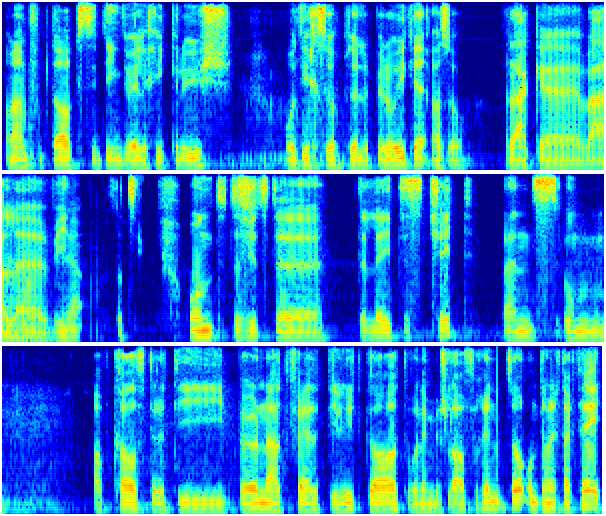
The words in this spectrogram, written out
am Ende vom Tag sind irgendwelche Geräusche, die dich so sollen beruhigen Also Regen, Wellen, Wind. ja. Und das ist jetzt der, der latest Shit, wenn es um abgehalfterte, Burnout-gefährdete Leute geht, die nicht mehr schlafen können und so. Und dann habe ich gedacht, hey,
